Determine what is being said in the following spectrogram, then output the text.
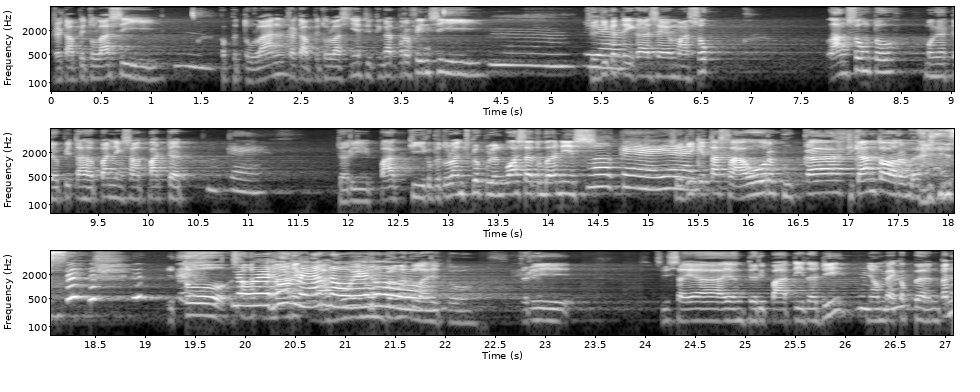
rekapitulasi Hmm. kebetulan rekapitulasinya di tingkat provinsi Hmm, Jadi iya. ketika saya masuk langsung tuh menghadapi tahapan yang sangat padat Oke. dari pagi kebetulan juga bulan puasa tuh Mbak Anis. Oke, ya. Jadi ya. kita sahur buka di kantor Mbak Anis. itu No sangat way home menarik ya, lah, no way home. banget lah itu. Dari si saya yang dari Pati tadi nyampe ke Banten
